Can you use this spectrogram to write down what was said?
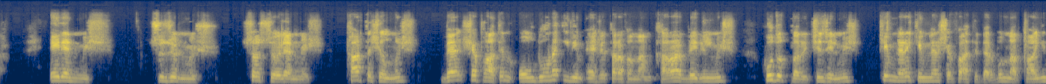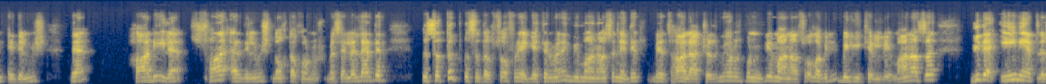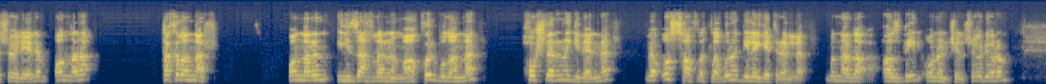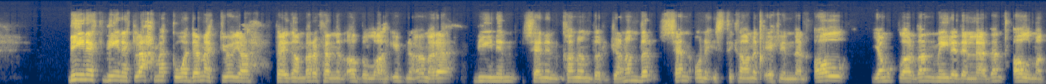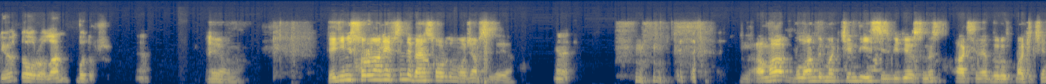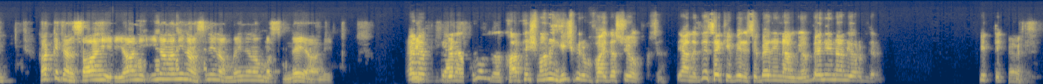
eğlenmiş, süzülmüş, söz söylenmiş, tartışılmış ve şefaatin olduğuna ilim ehli tarafından karar verilmiş, hudutları çizilmiş, kimlere kimler şefaat eder bunlar tayin edilmiş ve haliyle sona erdirilmiş nokta konmuş meselelerdir. Isıtıp ısıtıp sofraya getirmenin bir manası nedir? Biz hala çözmüyoruz. Bunun bir manası olabilir. Bilgi kirliliği manası. Bir de iyi niyetle söyleyelim. Onlara takılanlar, onların izahlarını makul bulanlar hoşlarına gidenler ve o saflıkla bunu dile getirenler. Bunlar da az değil, onun için söylüyorum. Dinek dinek lahmek ve demek diyor ya Peygamber Efendimiz Abdullah İbni Ömer'e dinin senin kanındır, canındır. Sen onu istikamet ehlinden al, yamuklardan, meyledenlerden alma diyor. Doğru olan budur. Eyvallah. Dediğiniz soruların hepsini de ben sordum hocam size ya. Evet. Ama bulandırmak için değil siz biliyorsunuz. Aksine durultmak için. Hakikaten sahi yani inanan inansın inanmayan inanmasın. Ne yani? Evet Ve- yani bunun tartışmanın hiçbir faydası yok. Yani dese ki birisi ben inanmıyorum, ben inanıyorum derim. Bitti. Evet.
